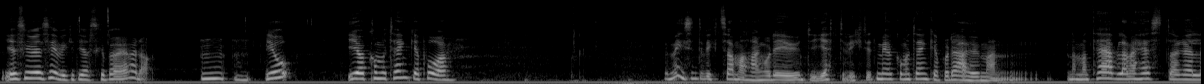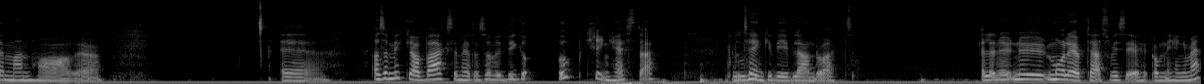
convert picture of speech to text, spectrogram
jag ska väl se vilket jag ska börja med då. Mm, mm. Jo, jag kommer tänka på jag minns inte vilket sammanhang och det är ju inte jätteviktigt men jag kommer tänka på det här hur man när man tävlar med hästar eller man har eh, Alltså mycket av verksamheten som vi bygger upp kring hästar. Då Mm. tänker vi ibland då att Eller nu, nu målar jag upp det här så vi ser om ni hänger med.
